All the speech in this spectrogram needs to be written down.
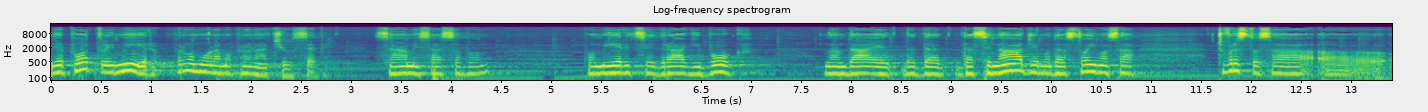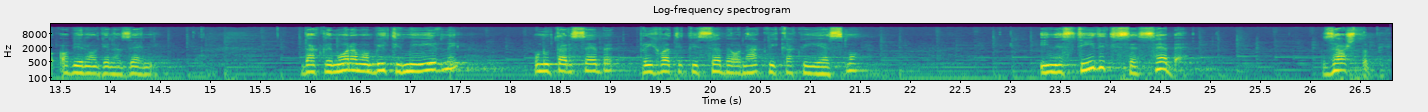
Ljepotu i mir prvo moramo pronaći u sebi. Sami sa sobom, pomiriti se, dragi Bog nam daje da, da, da se nađemo, da stojimo sa, čvrsto sa uh, obje noge na zemlji. Dakle, moramo biti mirni unutar sebe, prihvatiti sebe onakvi kakvi jesmo i ne stiditi se sebe. Zašto bi?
